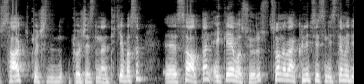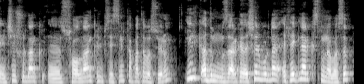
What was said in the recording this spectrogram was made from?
sağ köşesi- köşesinden tike basıp e, sağ alttan ekleye basıyoruz. Sonra ben klip sesini istemediğim için şuradan e, soldan klip sesini kapata basıyorum. İlk adımımız arkadaşlar buradan efektler kısmına basıp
